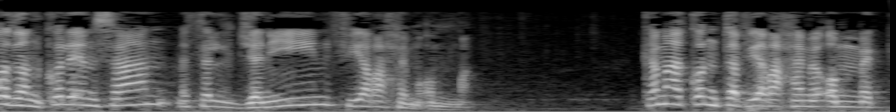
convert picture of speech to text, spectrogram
أذن كل إنسان مثل جنين في رحم أمه كما كنت في رحم أمك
